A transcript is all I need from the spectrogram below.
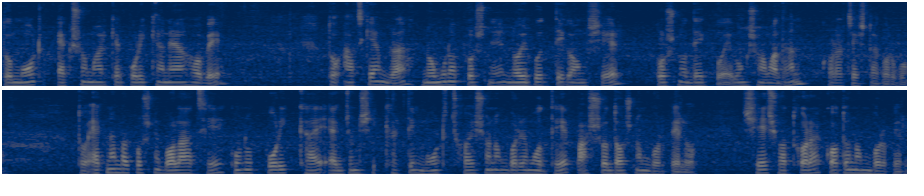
তো মোট একশো মার্কের পরীক্ষা নেওয়া হবে। তো আজকে আমরা নমুনা প্রশ্নের নৈর্ব্যক্তিক অংশের প্রশ্ন দেখব এবং সমাধান করার চেষ্টা করব। তো এক নম্বর প্রশ্নে বলা আছে, কোনো পরীক্ষায় একজন শিক্ষার্থী মোট ছয়শো নম্বরের মধ্যে পাঁচশো দশ নম্বর পেল। সে শতকরা কত নম্বর পেল?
